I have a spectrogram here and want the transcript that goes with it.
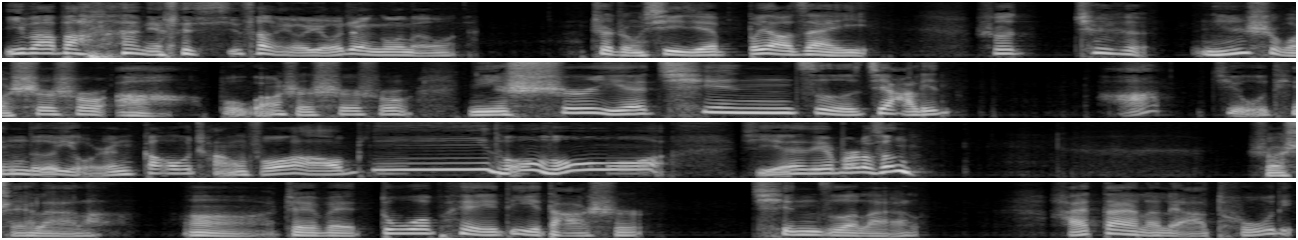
一八八八年的西藏有邮政功能吗？这种细节不要在意。说这个，您是我师叔啊，不光是师叔，你师爷亲自驾临啊。就听得有人高唱佛号，弥陀佛，姐姐不的僧。说谁来了啊？这位多佩蒂大师亲自来了，还带了俩徒弟，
